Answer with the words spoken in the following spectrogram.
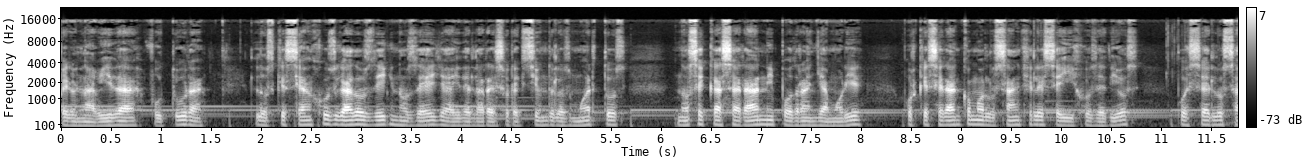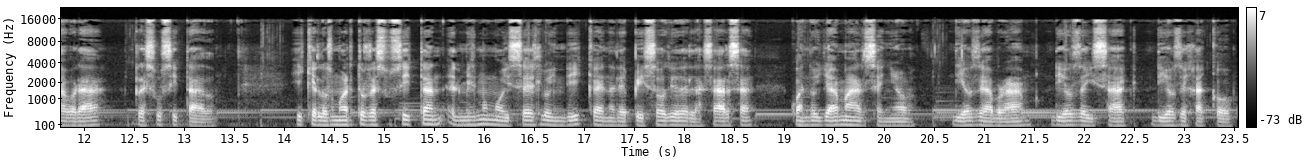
pero en la vida futura, los que sean juzgados dignos de ella y de la resurrección de los muertos, no se casarán ni podrán ya morir, porque serán como los ángeles e hijos de Dios, pues Él los habrá resucitado. Y que los muertos resucitan, el mismo Moisés lo indica en el episodio de la zarza, cuando llama al Señor, Dios de Abraham, Dios de Isaac, Dios de Jacob,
